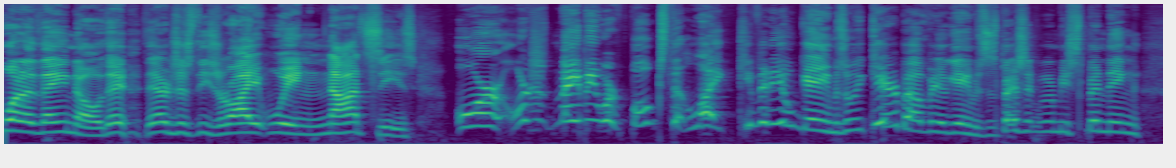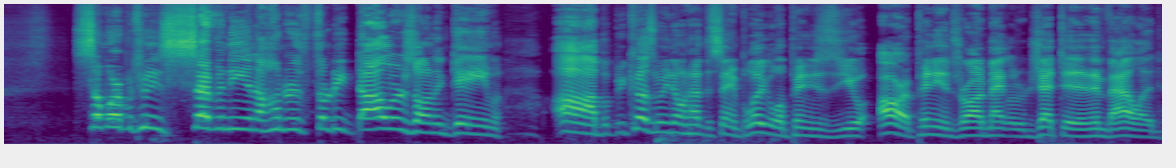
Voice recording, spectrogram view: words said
what do they know? They, they're just these right-wing Nazis. Or, or just maybe we're folks that like video games and we care about video games, especially if we're to be spending somewhere between 70 and $130 on a game. Ah, but because we don't have the same political opinions as you, our opinions are automatically rejected and invalid.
